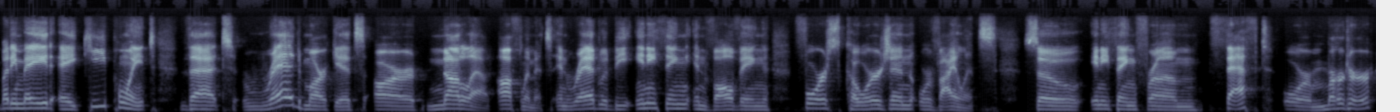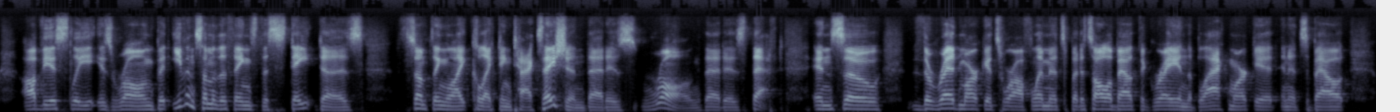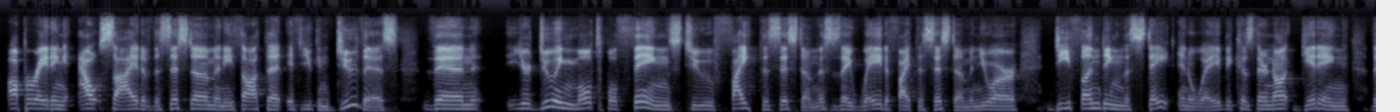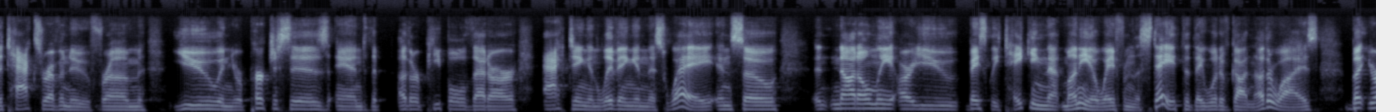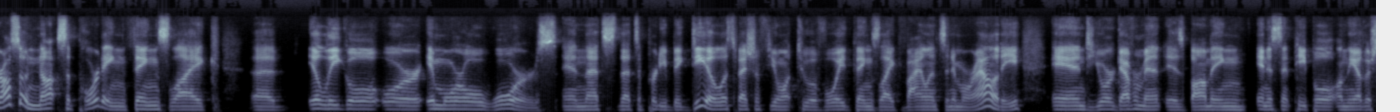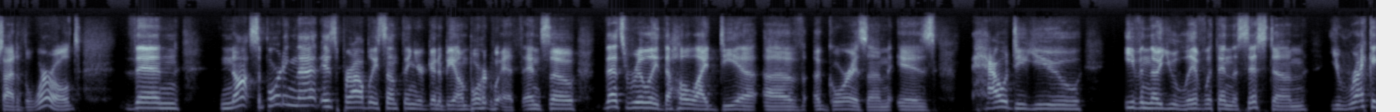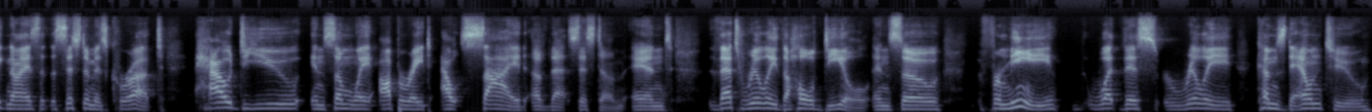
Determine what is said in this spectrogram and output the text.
But he made a key point that red markets are not allowed, off limits. And red would be anything involving force, coercion, or violence. So anything from theft or murder obviously is wrong. But even some of the things the state does something like collecting taxation that is wrong, that is theft. And so the red markets were off limits, but it's all about the gray and the black market. And it's about operating outside of the system. And he thought that if you can do this, then you're doing multiple things to fight the system. This is a way to fight the system, and you are defunding the state in a way because they're not getting the tax revenue from you and your purchases and the other people that are acting and living in this way. And so, uh, not only are you basically taking that money away from the state that they would have gotten otherwise, but you're also not supporting things like uh, illegal or immoral wars. And that's that's a pretty big deal especially if you want to avoid things like violence and immorality. And your government is bombing innocent people on the other side of the world then not supporting that is probably something you're going to be on board with. And so that's really the whole idea of agorism is how do you even though you live within the system you recognize that the system is corrupt how do you in some way operate outside of that system and that's really the whole deal and so for me what this really comes down to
